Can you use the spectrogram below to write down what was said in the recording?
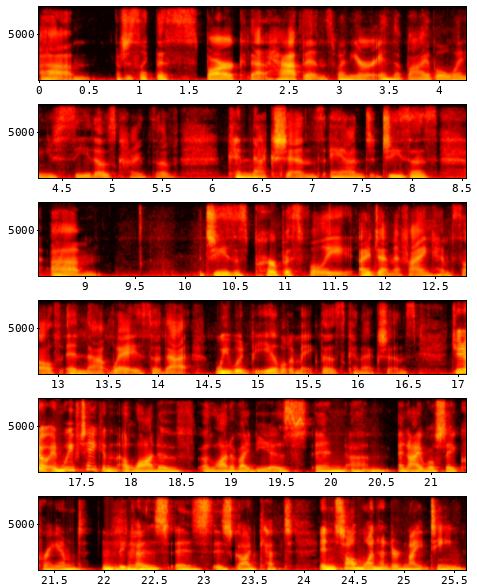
um, just like this spark that happens when you're in the Bible, when you see those kinds of connections. And Jesus, um, Jesus purposefully identifying himself in that way so that we would be able to make those connections. Do you know? And we've taken a lot of a lot of ideas and um, and I will say crammed mm-hmm. because as as God kept in Psalm 119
